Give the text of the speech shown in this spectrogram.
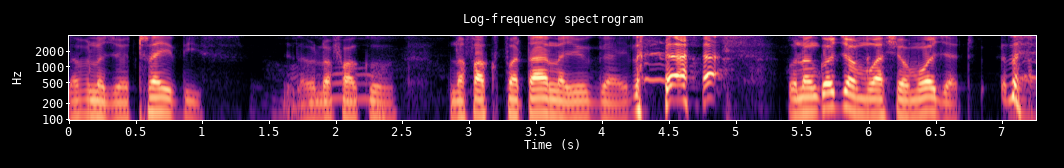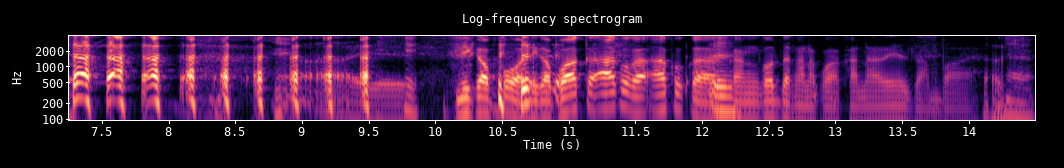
alafu najua try this Na unafaa kupatana you guy unangoja mwasho moja tu. Eh. nikapoa nikapoa. Ako- ako ka- kangodha kanakuwa kanaweza mbaya. Yeah.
